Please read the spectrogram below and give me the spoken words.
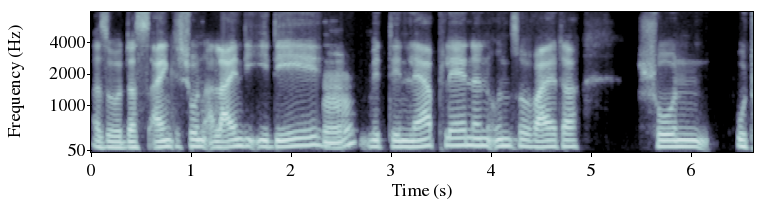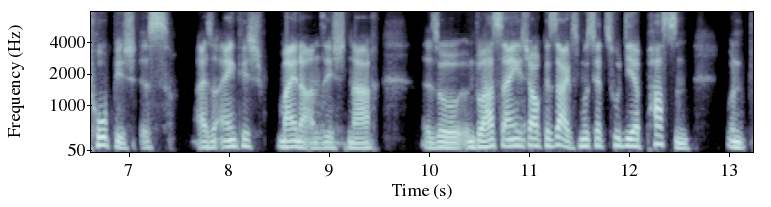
Also dass eigentlich schon allein die Idee mhm. mit den Lehrplänen und so weiter schon utopisch ist. Also eigentlich meiner Ansicht nach. Also, und du hast eigentlich auch gesagt, es muss ja zu dir passen. Und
